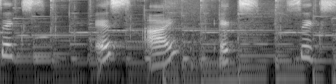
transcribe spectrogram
six S I X six.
